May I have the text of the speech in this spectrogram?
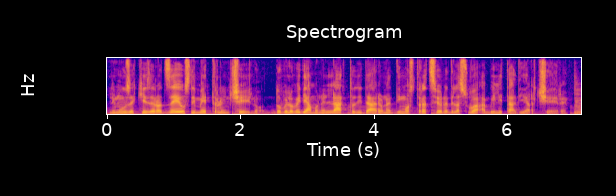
Le muse chiesero a Zeus di metterlo in cielo, dove lo vediamo nell'atto di dare una dimostrazione della sua abilità di arciere.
